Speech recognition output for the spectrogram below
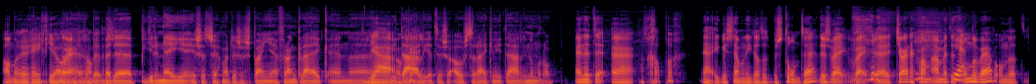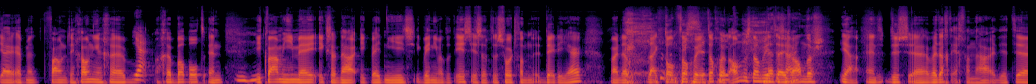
andere regio Nou, ergens bij, de Pyreneeën is het zeg maar tussen Spanje en Frankrijk en eh, Ja. Italië tussen Oostenrijk en Italië, noem maar op. En het, eh, wat grappig. Ja, ik wist helemaal niet dat het bestond. Hè? Dus wij, wij eh, Charter kwam aan met het Ja. onderwerp, omdat jij hebt met Founded in Groningen ge- Ja. gebabbeld. En Mhm. die kwamen hiermee. Ik zei, nou, ik weet niet eens, ik weet niet wat het is. Is dat een soort van DDR? Maar dat lijkt dan toch weer toch wat anders dan weer Net te even zijn. anders. Ja, en dus eh wij dachten echt van, nou, dit, eh,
